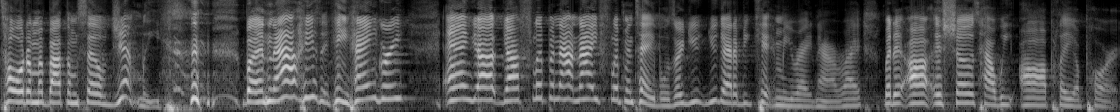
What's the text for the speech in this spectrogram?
told them about themselves gently. but now he's he hangry and y'all y'all flipping out now you flipping tables. Or you you got to be kidding me right now right? But it all it shows how we all play a part.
